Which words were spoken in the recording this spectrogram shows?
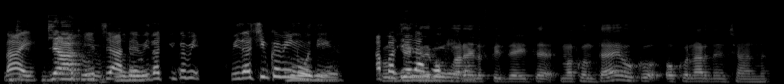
Vai, Giacomo. iniziate, vi do 5, vi do cinque Cosa minuti. A Con chi partire da... devo fare lo speed date? Ma con te o, co- o con Arden Chan?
